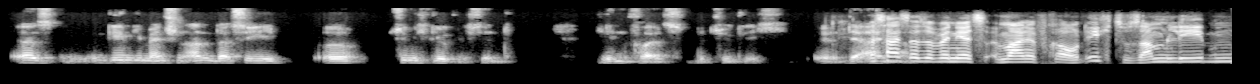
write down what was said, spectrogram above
äh, geben die Menschen an, dass sie äh, ziemlich glücklich sind. Jedenfalls bezüglich äh, der Das heißt also, wenn jetzt meine Frau und ich zusammenleben,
